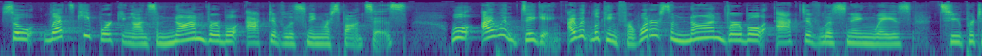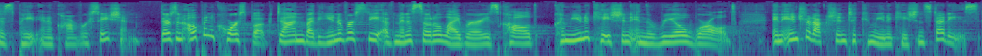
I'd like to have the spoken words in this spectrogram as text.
So let's keep working on some nonverbal active listening responses. Well, I went digging. I went looking for what are some nonverbal active listening ways to participate in a conversation. There's an open course book done by the University of Minnesota Libraries called Communication in the Real World An Introduction to Communication Studies.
